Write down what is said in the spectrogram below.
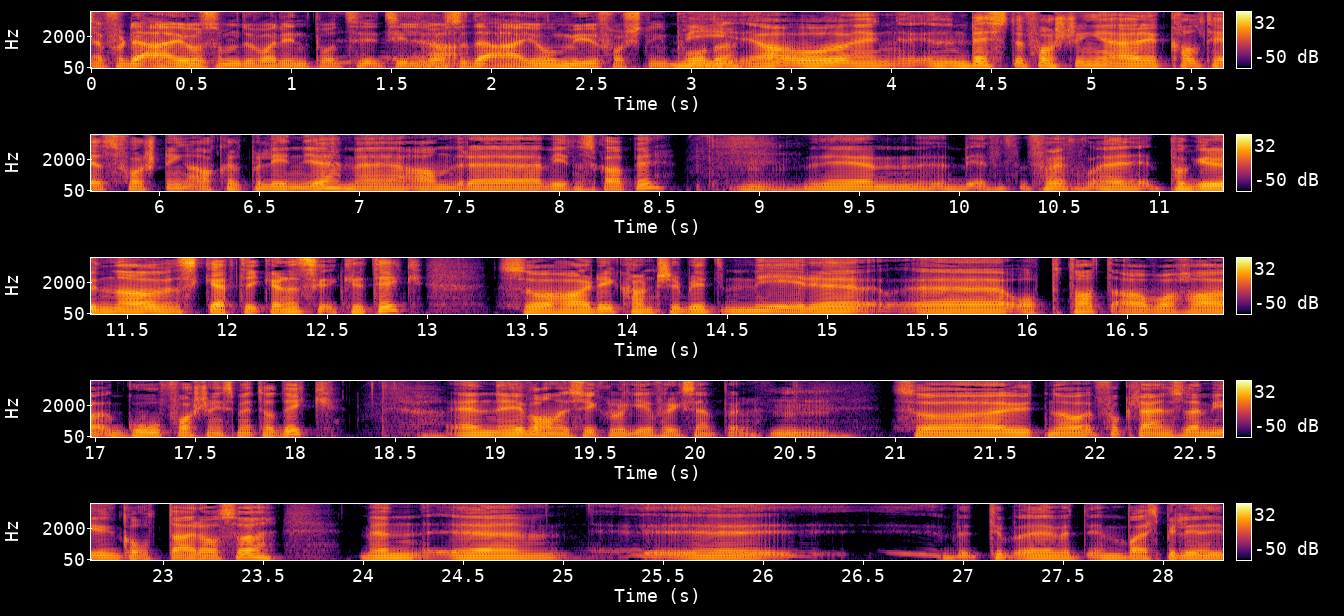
Ja, For det er jo, som du var inne på tidligere, tidligere, også, det er jo mye forskning på det. ja, og den beste forskningen er kvalitetsforskning akkurat på linje med andre vitenskaper. Mm. av skeptikernes kritikk så har de kanskje blitt mer eh, opptatt av å ha god forskningsmetodikk enn i vanlig psykologi f.eks. Så uten å forklare så det er mye godt der også. Men øh, øh, til- bare spille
